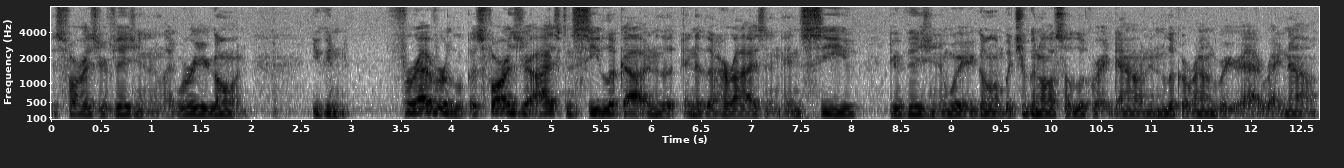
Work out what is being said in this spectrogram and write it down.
as far as your vision and like where you're going. You can forever, as far as your eyes can see, look out into the into the horizon and see your vision and where you're going. But you can also look right down and look around where you're at right now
